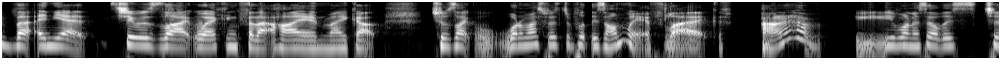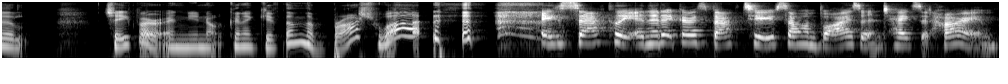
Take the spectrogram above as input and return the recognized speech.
But and yet she was like working for that high end makeup. She was like, well, "What am I supposed to put this on with? Like, I don't have. You want to sell this to cheaper, and you're not going to give them the brush? What? Exactly. And then it goes back to someone buys it and takes it home,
